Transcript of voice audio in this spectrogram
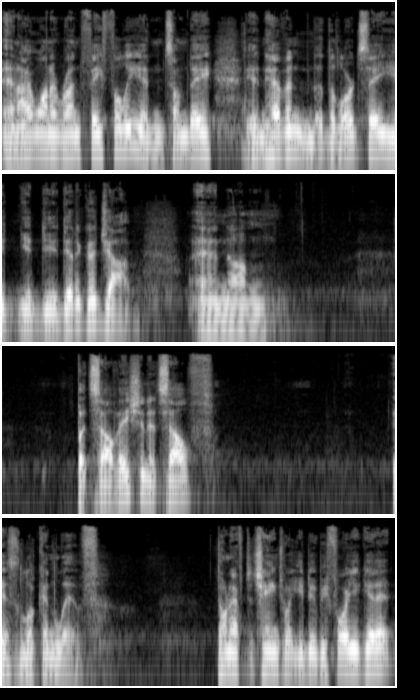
and I want to run faithfully. And someday in heaven, the, the Lord say you, you, you, did a good job, and um, but salvation itself is look and live. Don't have to change what you do before you get it.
